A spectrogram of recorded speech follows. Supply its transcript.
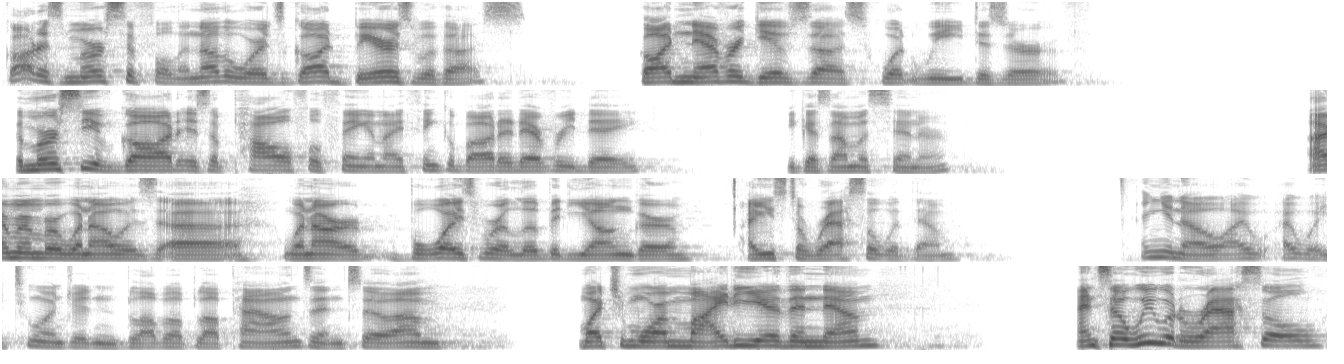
God is merciful. In other words, God bears with us. God never gives us what we deserve. The mercy of God is a powerful thing, and I think about it every day because I'm a sinner. I remember when I was, uh, when our boys were a little bit younger, I used to wrestle with them. And you know, I, I weigh 200 and blah, blah, blah pounds, and so I'm much more mightier than them. And so we would wrestle,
